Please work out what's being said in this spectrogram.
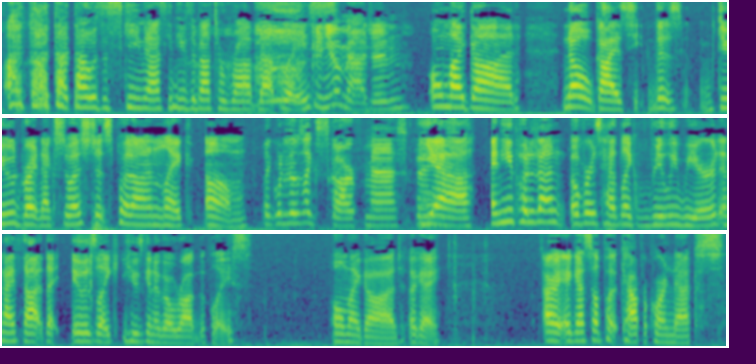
I thought that that was a ski mask and he was about to rob that place. can you imagine? Oh my god. No, guys, this dude right next to us just put on like um Like one of those like scarf mask things. yeah, and he put it on over his head like really weird and I thought that it was like he was going to go rob the place. Oh my god. Okay. All right, I guess I'll put Capricorn next.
